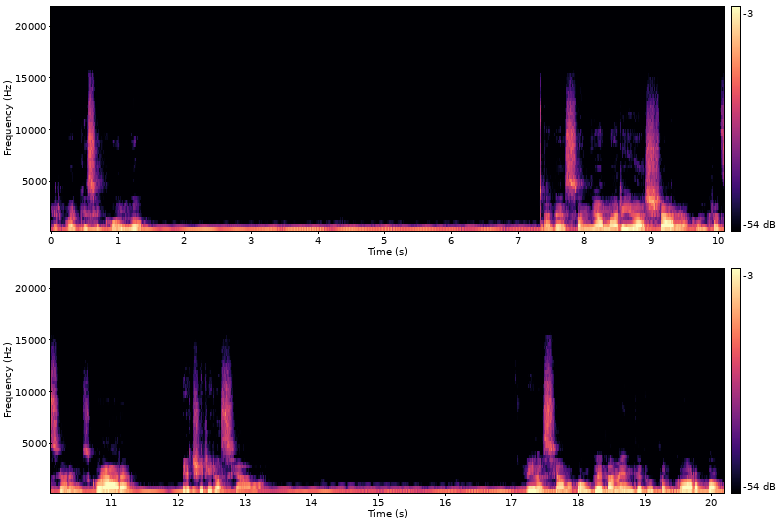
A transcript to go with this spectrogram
per qualche secondo. Adesso andiamo a rilasciare la contrazione muscolare e ci rilassiamo. Rilassiamo completamente tutto il corpo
